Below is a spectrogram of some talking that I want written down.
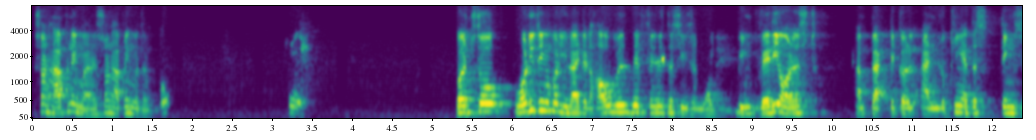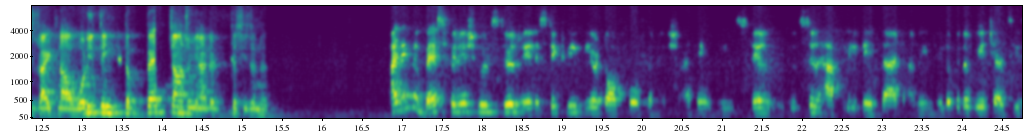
it's not happening, man. It's not happening with him. True. But so, what do you think about United? How will they finish the season? Like being very honest and practical, and looking at the things right now, what do you think the best chance of United this season is? I think the best finish will still realistically be a top four finish. I think we still we'll still happily take that. I mean, you look at the way Chelsea is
